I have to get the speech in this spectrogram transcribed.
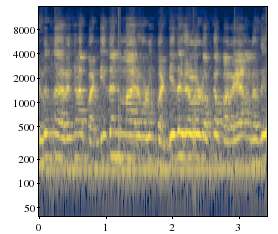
ഇവിടുന്ന് ഇറങ്ങുന്ന പണ്ഡിതന്മാരോടും പണ്ഡിതകളോടും ഒക്കെ പറയാനുള്ളത്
